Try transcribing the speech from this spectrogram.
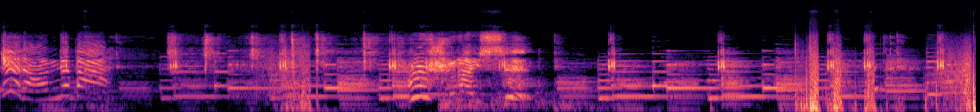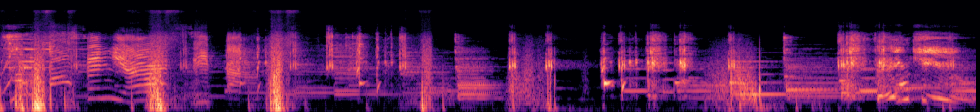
Get on the bus. Where should I sit? Thank you. On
